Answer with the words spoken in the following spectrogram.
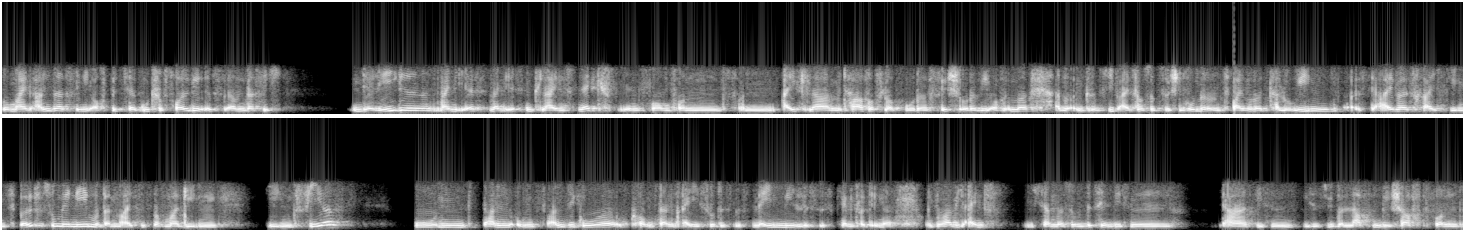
so mein Ansatz, den ich auch bisher gut verfolge, ist, ähm, dass ich in der Regel meine ersten, meinen ersten kleinen Snack in Form von, von Eiklar mit Haferflocken oder Fisch oder wie auch immer, also im Prinzip einfach so zwischen 100 und 200 Kalorien ist der eiweißreich gegen 12 zu mir nehmen und dann meistens nochmal gegen, gegen 4 und dann um 20 Uhr kommt dann eigentlich so das, das Main Meal, das ist Kämpferdinner. Und so habe ich einfach, ich sag mal, so ein bisschen diesen, ja, diesen, dieses Überlappen geschafft von,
